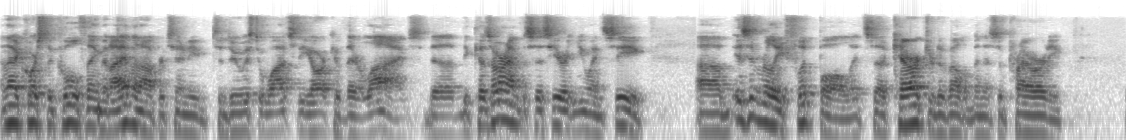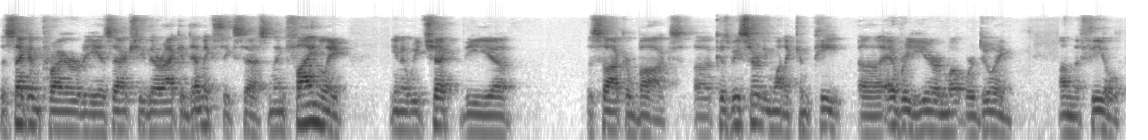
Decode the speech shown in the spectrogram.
And then, of course, the cool thing that I have an opportunity to do is to watch the arc of their lives uh, because our emphasis here at UNC um, isn't really football, it's uh, character development as a priority. The second priority is actually their academic success. And then finally, you know, we check the, uh, the soccer box because uh, we certainly want to compete uh, every year in what we're doing on the field.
